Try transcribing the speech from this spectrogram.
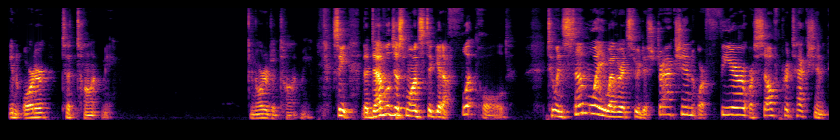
in order to taunt me. In order to taunt me. See, the devil just wants to get a foothold to, in some way, whether it's through distraction or fear or self protection,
